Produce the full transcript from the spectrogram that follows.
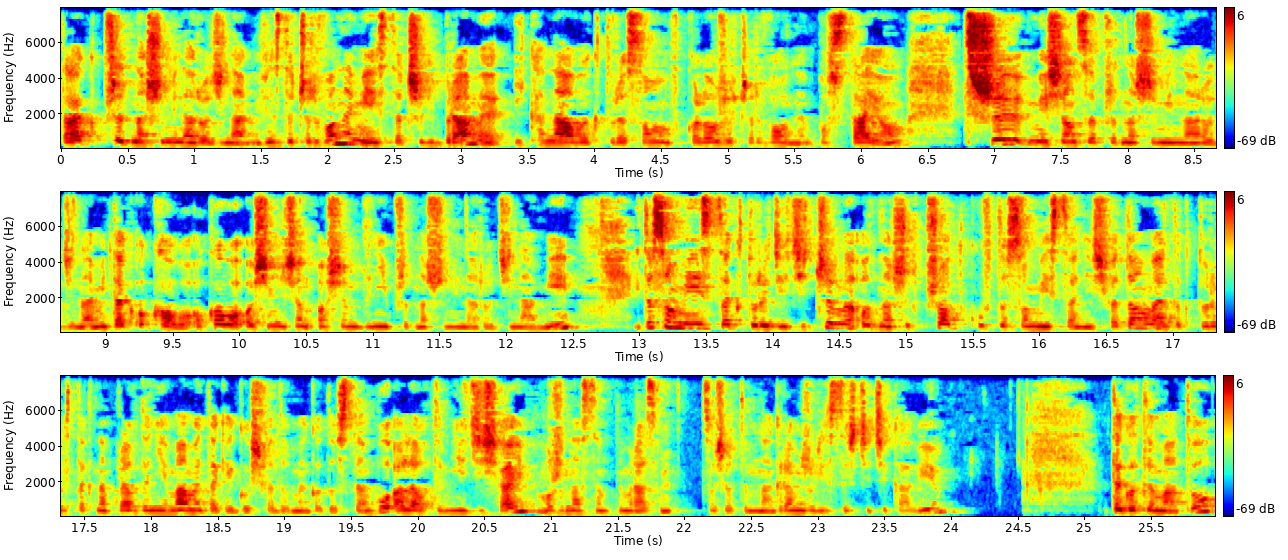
tak, przed naszymi narodzinami. Więc te czerwone miejsca, czyli bramy i kanały, które są w kolorze czerwonym, powstają trzy miesiące przed naszymi narodzinami, tak około, około 88 dni przed naszymi narodzinami. I to są miejsca, które dziedziczymy od naszych przodków, to są miejsca nieświadome, do których tak naprawdę nie mamy takiego świadomego dostępu, ale o tym nie dzisiaj, może następnym razem coś o tym nagram, jeżeli jesteście ciekawi tego tematu.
